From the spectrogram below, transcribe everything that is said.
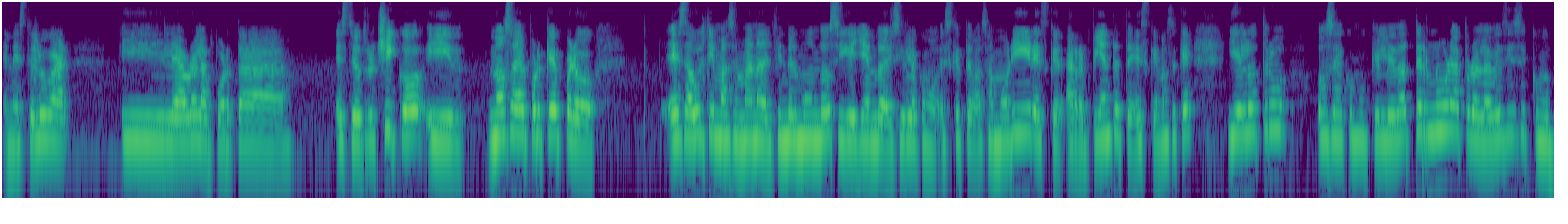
en este lugar y le abre la puerta este otro chico y no sabe por qué, pero esa última semana del fin del mundo sigue yendo a decirle como es que te vas a morir, es que arrepiéntete, es que no sé qué. Y el otro, o sea, como que le da ternura, pero a la vez dice como,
